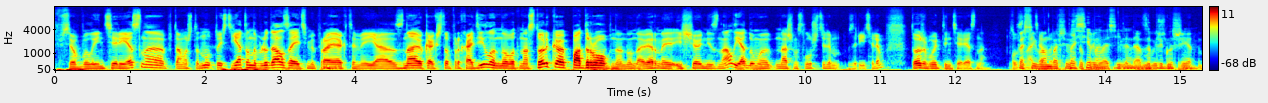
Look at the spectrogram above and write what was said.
все было интересно, потому что, ну, то есть я-то наблюдал за этими проектами, я знаю, как что проходило, но вот настолько подробно, ну, наверное, еще не знал. Я думаю, нашим слушателям, зрителям тоже будет интересно. Спасибо вам большое, Спасибо, что пригласили, да, да за было очень приятно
